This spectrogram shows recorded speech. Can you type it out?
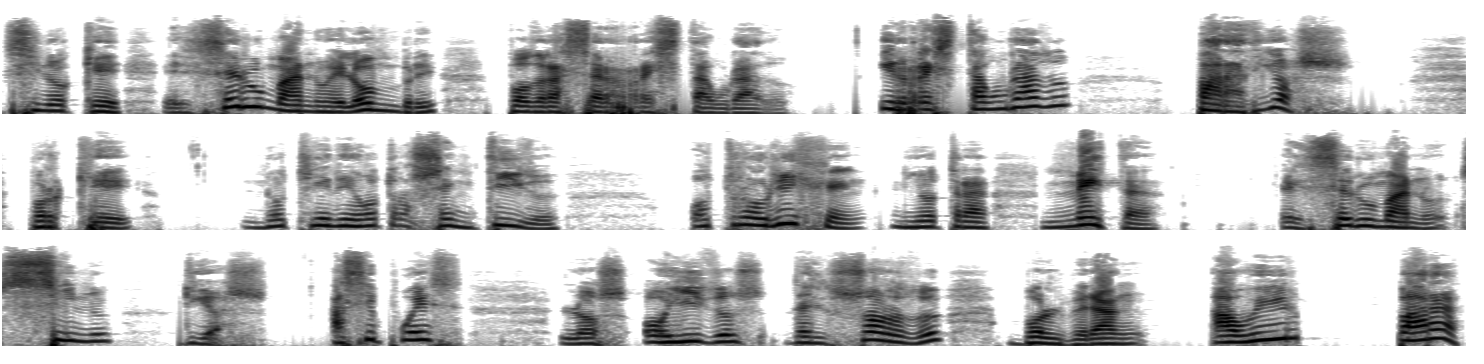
sino que el ser humano, el hombre, podrá ser restaurado. Y restaurado para Dios, porque no tiene otro sentido, otro origen ni otra meta el ser humano sino Dios. Así pues, los oídos del sordo volverán a oír para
